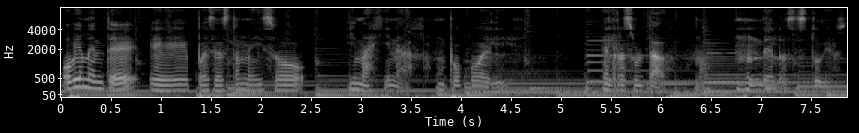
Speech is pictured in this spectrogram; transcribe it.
Obviamente, eh, pues esto me hizo imaginar un poco el, el resultado de los estudios.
